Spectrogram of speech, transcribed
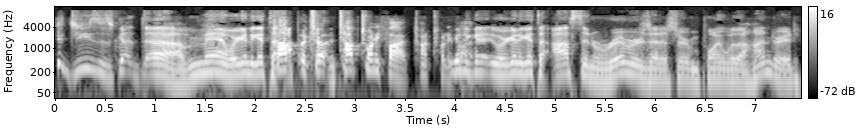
Jesus God. Oh man, we're gonna get to top uh, top 25. Top 25. We're gonna get we're gonna get to Austin Rivers at a certain point with a hundred.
